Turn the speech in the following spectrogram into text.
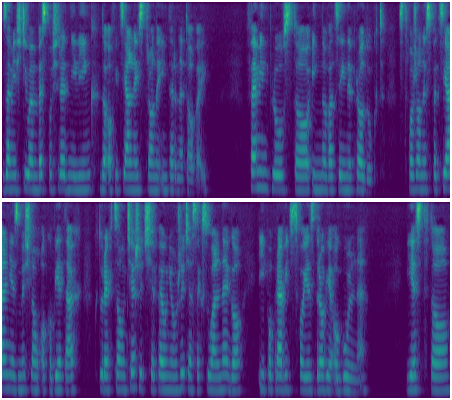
zamieściłem bezpośredni link do oficjalnej strony internetowej. Femin Plus to innowacyjny produkt stworzony specjalnie z myślą o kobietach, które chcą cieszyć się pełnią życia seksualnego i poprawić swoje zdrowie ogólne. Jest to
